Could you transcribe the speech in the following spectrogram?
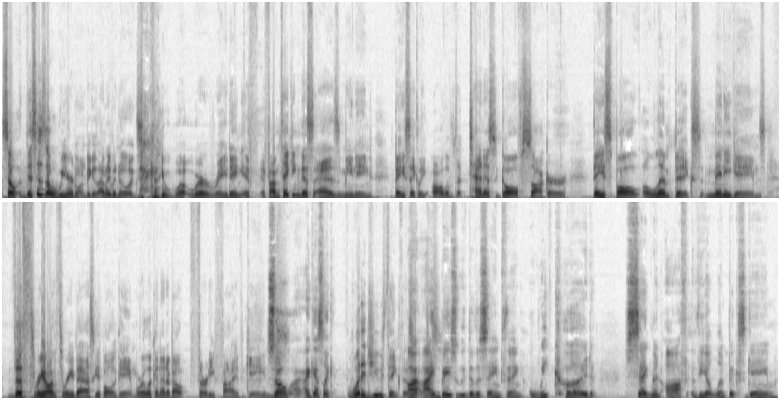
So this is a weird one because I don't even know exactly what we're rating. If if I'm taking this as meaning basically all of the tennis, golf, soccer, baseball, Olympics, mini games, the three on three basketball game, we're looking at about 35 games. So I I guess like what did you think this I, I basically did the same thing. We could segment off the Olympics game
